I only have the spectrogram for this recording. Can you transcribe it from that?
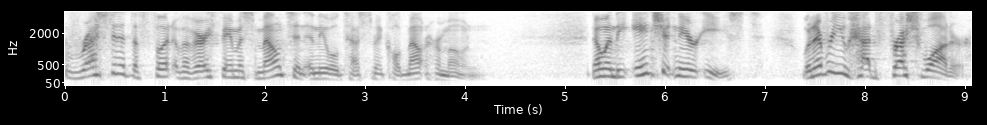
rested at the foot of a very famous mountain in the Old Testament called Mount Hermon. Now, in the ancient Near East, whenever you had fresh water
